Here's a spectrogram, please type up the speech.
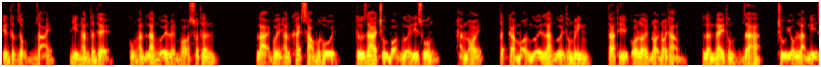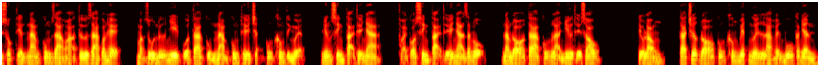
kiến thức rộng rãi, nhìn hắn thân thể, cũng hẳn là người luyện võ xuất thân. Lại với hắn khách sáo một hồi, từ gia chủ bọn người đi xuống, hắn nói, tất cả mọi người là người thông minh, ta thì có lời nói nói thẳng, lần này thông ra chủ yếu là nghị xúc tiến nam cung gia hòa từ gia quan hệ, mặc dù nữ nhi của ta cùng nam cung thế chất cũng không tình nguyện, nhưng sinh tại thế nhà, phải có sinh tại thế nhà giác ngộ, năm đó ta cũng là như thế sáu. Tiểu long ta trước đó cũng không biết ngươi là huyễn vũ các nhân,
